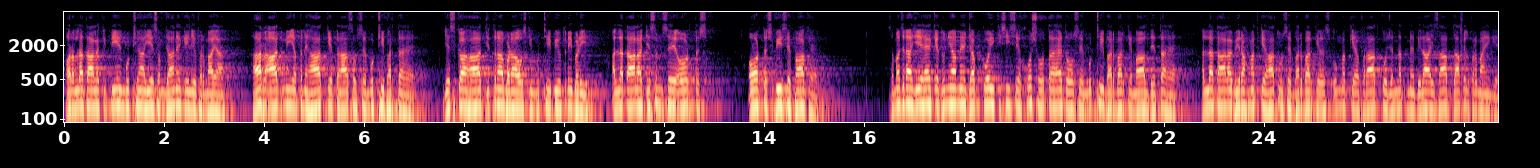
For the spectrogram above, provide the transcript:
اور اللہ تعالیٰ کی تین مٹھیاں یہ سمجھانے کے لیے فرمایا، ہر آدمی اپنے ہاتھ کے تناسب سے مٹھی بھرتا ہے۔ جس کا ہاتھ جتنا بڑا، اس کی مٹھی بھی اتنی بڑی۔ اللہ تعالیٰ جسم سے اور تش، اور تشبیح سے پاک ہے۔ سمجھنا یہ ہے کہ دنیا میں جب کوئی کسی سے خوش ہوتا ہے تو اسے مٹھی بھر بھر کے مال دیتا ہے۔ اللہ تعالیٰ بھی رحمت کے ہاتھوں سے بھر بھر کے اس امت کے افراد کو جنت میں بلا حساب داخل فرمائیں گے۔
